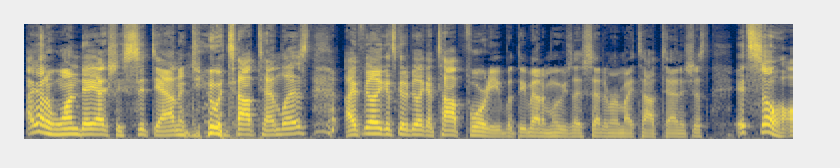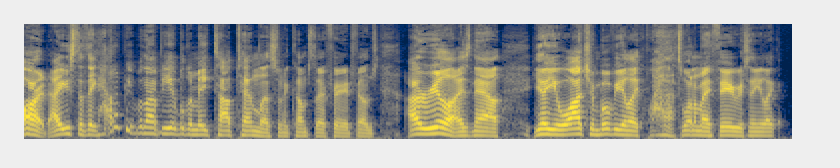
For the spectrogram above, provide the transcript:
I gotta one day actually sit down and do a top 10 list. I feel like it's gonna be like a top 40 with the amount of movies I've said are in my top 10. It's just, it's so hard. I used to think, how do people not be able to make top 10 lists when it comes to their favorite films? I realize now, you know, you watch a movie, you're like, wow, that's one of my favorites, and you're like, but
